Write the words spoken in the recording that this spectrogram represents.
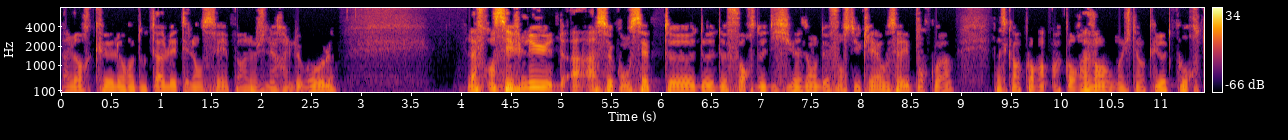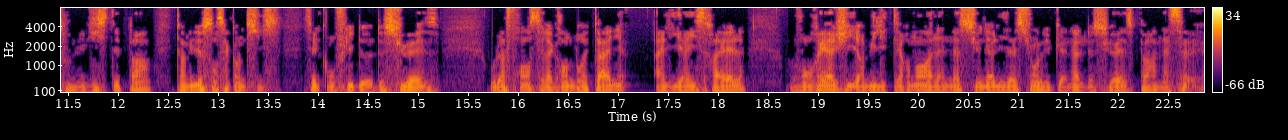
Alors que le redoutable était lancé par le général de Gaulle. La France est venue à, ce concept de, de force de dissuasion, de force nucléaire. Vous savez pourquoi? Parce qu'encore encore avant, moi j'étais en culotte courte, où n'existait pas. C'était en 1956. C'est le conflit de Suez, où la France et la Grande-Bretagne, alliées à Israël, vont réagir militairement à la nationalisation du canal de Suez par Nasser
